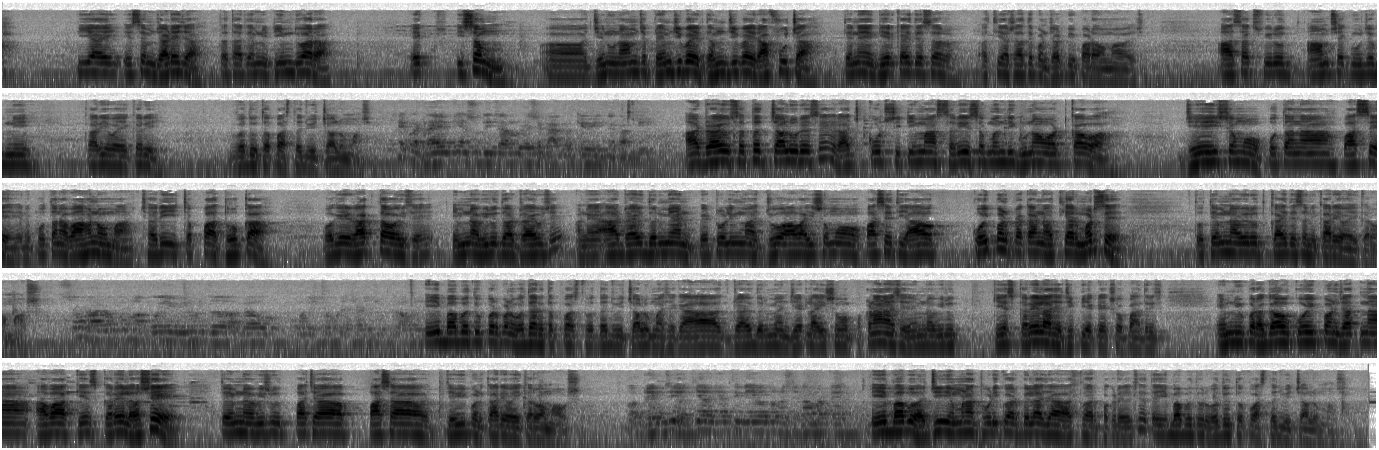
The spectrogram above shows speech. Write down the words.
પીઆઈ એસ એમ જાડેજા તથા તેમની ટીમ દ્વારા એક ઈસમ જેનું નામ છે પ્રેમજીભાઈ, ધમજીભાઈ રાફુચા, તેને ગેરકાયદેસર હથિયાર સાથે પણ ઝડપી પાડવામાં આવેલ છે. આ શખ્સ વિરુદ્ધ આર્મ્સ મુજબની કાર્યવાહી કરી વધુ તપાસ તજવીજ ચાલુમાં છે. આ ડ્રાઈવ સતત ચાલુ રહેશે. રાજકોટ સિટીમાં શરીર સંબંધી ગુનાઓ અટકાવવા જે ઈસમો પોતાના પાસે અને પોતાના વાહનોમાં છરી, ચપ્પા, ધોકા વગેરે રાખતા હોય છે, એમના વિરુદ્ધ આ ડ્રાઈવ છે. અને આ ડ્રાઈવ દરમિયાન પેટ્રોલિંગમાં જો આવા ઈસમો પાસેથી આ કોઈ પણ પ્રકારના હથિયાર મળશે, તો તેમના વિરુદ્ધ કાયદેસરની કાર્યવાહી કરવામાં આવશે. એ બાબત ઉપર પણ વધારે તપાસ તજવીજ ચાલુમાં છે કે આ ડ્રાઈવ દરમિયાન જેટલા ઈસમો પકડાણા છે એમના વિરુદ્ધ કેસ કરેલા છે જીપી એક્ટ એકસો પાંત્રીસ. એમની ઉપર અગાઉ કોઈ પણ જાતના આવા કેસ કરેલ હશે તો એમના વિરુદ્ધ પાછા પાસા જેવી પણ કાર્યવાહી કરવામાં આવશે. એ બાબત હજી હમણાં થોડીક વાર પહેલાં જ આ અથવા પકડેલ છે તો એ બાબત ઉપર વધુ તપાસ તજવીજ ચાલુમાં છે.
